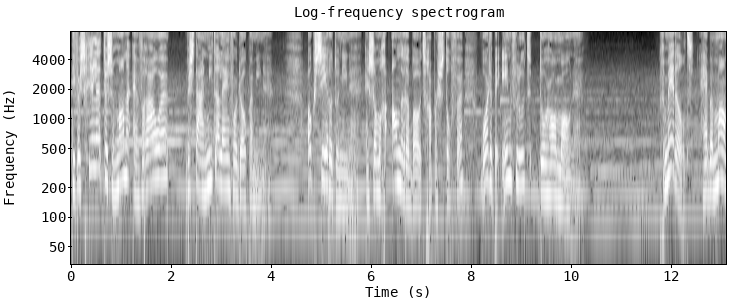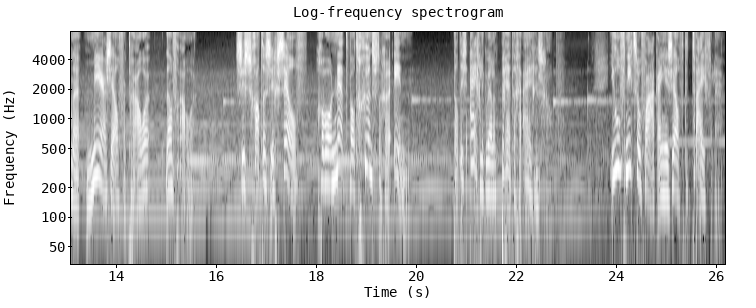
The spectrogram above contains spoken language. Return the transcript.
Die verschillen tussen mannen en vrouwen bestaan niet alleen voor dopamine. Ook serotonine en sommige andere boodschapperstoffen worden beïnvloed door hormonen. Gemiddeld hebben mannen meer zelfvertrouwen dan vrouwen. Ze schatten zichzelf gewoon net wat gunstiger in. Dat is eigenlijk wel een prettige eigenschap. Je hoeft niet zo vaak aan jezelf te twijfelen.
